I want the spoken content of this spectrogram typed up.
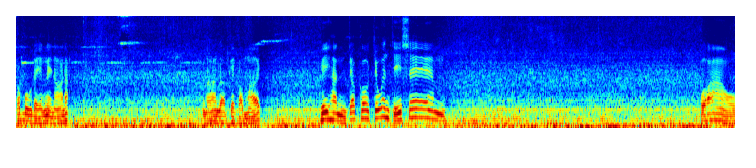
có bưu điện này nọ đó. Đó là cây cầu mới ghi hình cho cô chú anh chị xem. Wow.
